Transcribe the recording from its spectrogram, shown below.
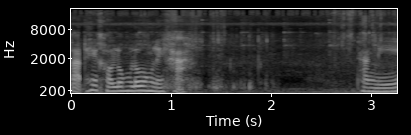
ตัดให้เขาโล่งๆเลยค่ะ ทางนี้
